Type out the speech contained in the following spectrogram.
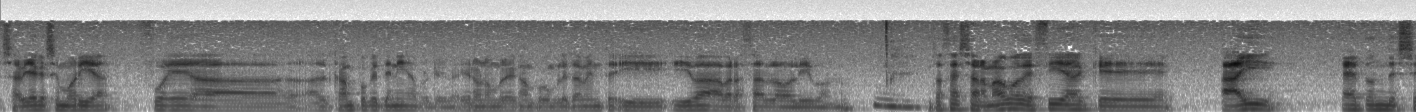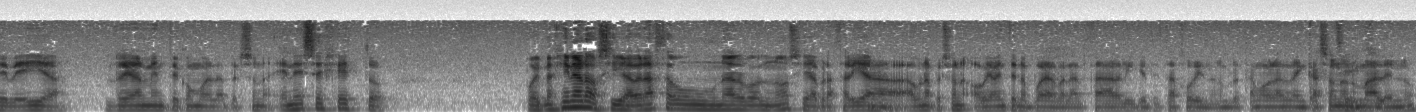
sabía que se moría, fue a- al campo que tenía, porque era un hombre de campo completamente, y iba a abrazar los olivos, ¿no? Mm. Entonces Saramago decía que ahí es donde se veía realmente cómo es la persona. En ese gesto, pues imaginaros si abraza un árbol, ¿no? Si abrazaría a una persona, obviamente no puede abrazar a alguien que te está jodiendo, ¿no? Pero estamos hablando en casos Sí, normales. ¿no?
